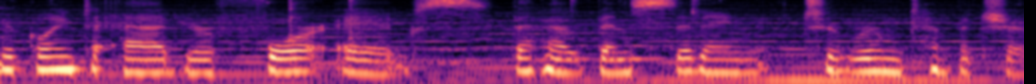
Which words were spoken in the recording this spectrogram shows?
you're going to add your four eggs that have been sitting to room temperature.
